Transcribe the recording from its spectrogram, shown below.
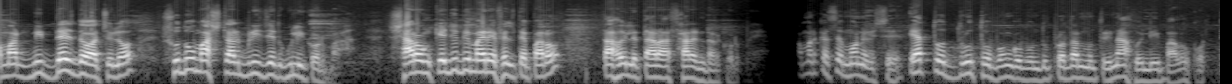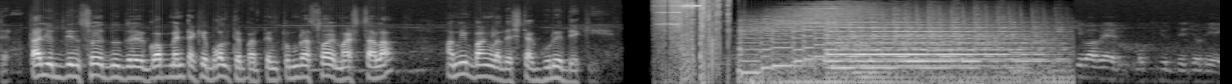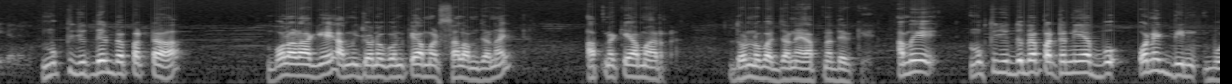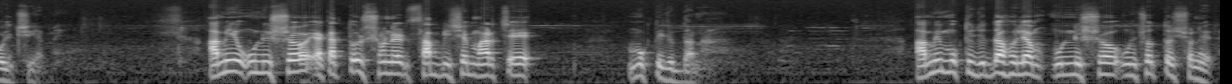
আমার নির্দেশ দেওয়া ছিল শুধু মাস্টার ব্রিজের গুলি করবা। সারংকে যদি মারে ফেলতে পারো তাহলে তারা সারেন্ডার করবে। আমার কাছে মনে হয়েছে এত দ্রুত বঙ্গবন্ধু প্রধানমন্ত্রী না হইলেই ভালো করতেন। তাজউদ্দিন সৈয়দ নজরুলের গভর্নমেন্টটাকে বলতে পারতেন তোমরা ছয় মাস চালাও আমি বাংলাদেশটা ঘুরে দেখি। মুক্তিযুদ্ধের ব্যাপারটা বলার আগে আমি জনগণকে আমার সালাম জানাই। আপনাকে আমার ধন্যবাদ জানাই আপনাদেরকে। আমি মুক্তিযুদ্ধ ব্যাপারটা নিয়ে অনেক দিন বলছি আমি। আমি উনিশশো একাত্তর সনের ছাব্বিশে মার্চে মুক্তিযোদ্ধা না। আমি মুক্তিযোদ্ধা হইলাম উনিশশো উনসত্তর সনের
